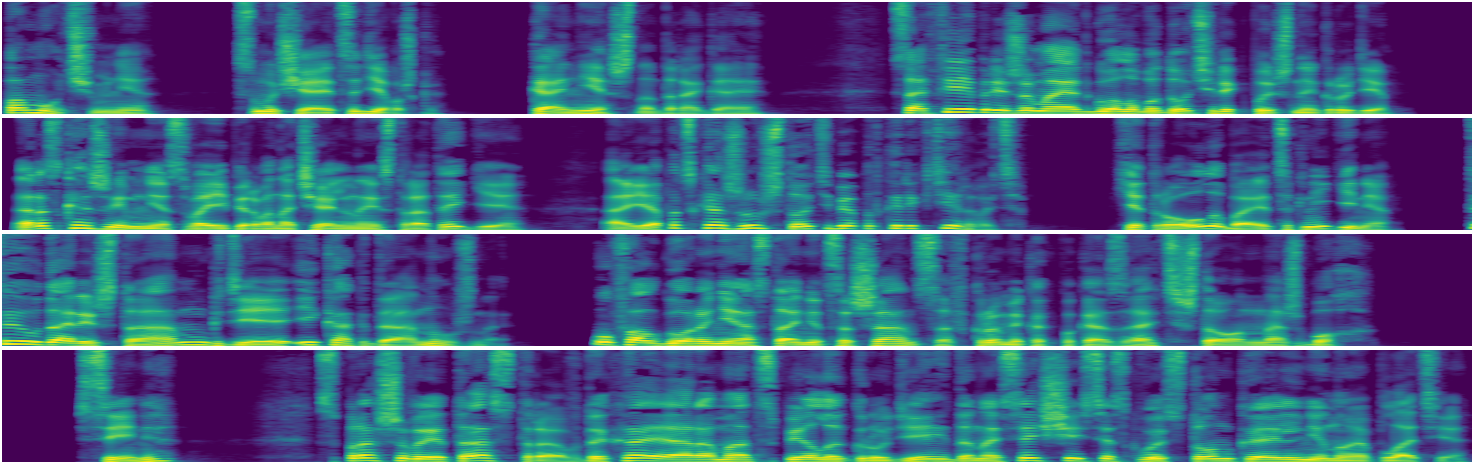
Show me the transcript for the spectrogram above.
помочь мне?» Смущается девушка. «Конечно, дорогая». София прижимает голову дочери к пышной груди. «Расскажи мне свои первоначальные стратегии, а я подскажу, что тебе подкорректировать». Хитро улыбается княгиня. «Ты ударишь там, где и когда нужно. У Фалгора не останется шансов, кроме как показать, что он наш бог». «Сеня?» спрашивает Астра, вдыхая аромат спелых грудей, доносящийся сквозь тонкое льняное платье.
